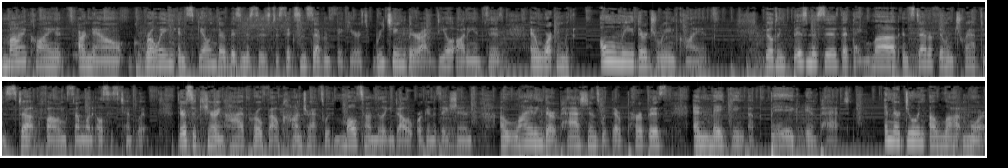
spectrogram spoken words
My clients are now growing and scaling their businesses to six and seven figures, reaching their ideal audiences, and working with only their dream clients building businesses that they love instead of feeling trapped and stuck following someone else's template. They're securing high profile contracts with multi million dollar organizations, aligning their passions with their purpose, and making a big impact. And they're doing a lot more.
